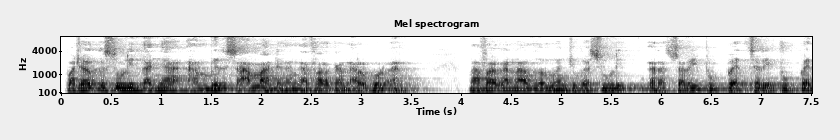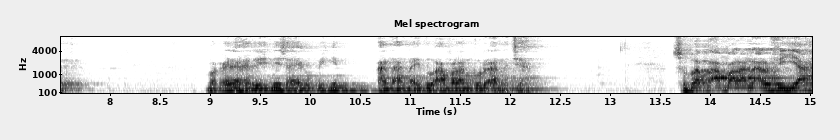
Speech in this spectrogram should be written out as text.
Padahal kesulitannya hampir sama dengan ngafalkan Al-Quran. Ngafalkan Nazom kan juga sulit Karena seribu bed, seribu bed Makanya hari ini saya kepingin anak-anak itu hafalan Quran aja Sebab hafalan Alfiyah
